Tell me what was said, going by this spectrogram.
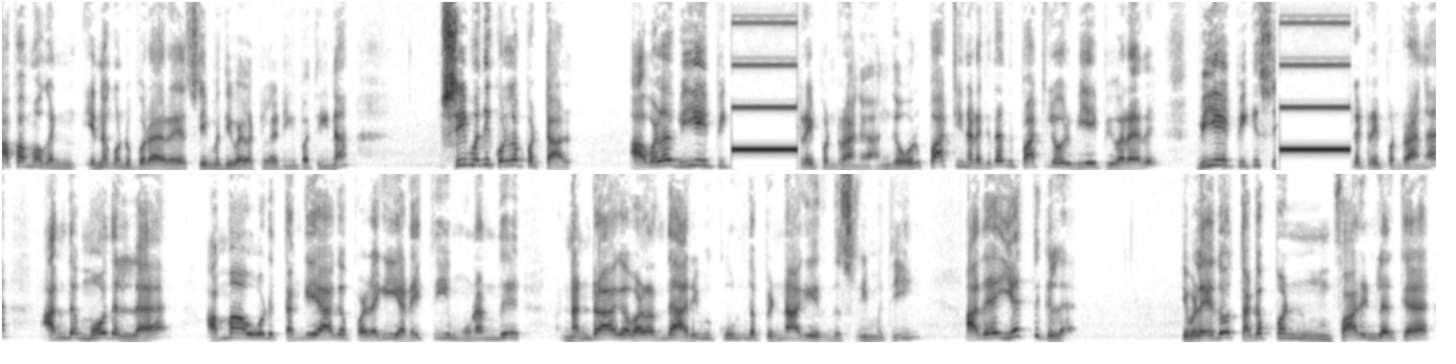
பாப்பா மோகன் என்ன கொண்டு போறாரு? ஸ்ரீமதி வழக்கில் நீங்க பார்த்தீங்கன்னா ஸ்ரீமதி கொல்லப்பட்டாள். அவளை விஐபி ட்ரை பண்றாங்க. அங்க ஒரு பார்ட்டி நடக்குது. அந்த பார்ட்டியில் ஒரு விஐபி வராரு. விஐபிக்கு ட்ரை பண்றாங்க. அந்த மோதல்ல அம்மாவோடு தங்கையாக பழகி அனைத்தையும் உணர்ந்து நன்றாக வளர்ந்த அறிவு கூர்ந்த பெண்ணாக இருந்த ஸ்ரீமதி அதை ஏத்துக்கல. இவளை ஏதோ தகப்பன் ஃபாரின்ல இருக்க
